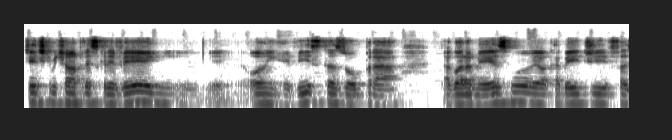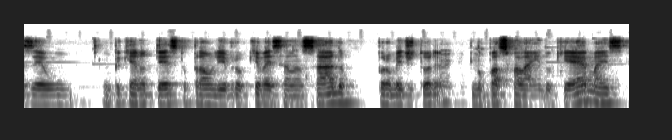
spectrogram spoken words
gente que me chama para escrever em, ou em revistas ou para agora mesmo eu acabei de fazer um um pequeno texto para um livro que vai ser lançado por uma editora, uhum. não posso falar ainda o que é, mas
